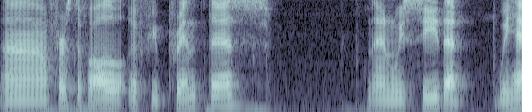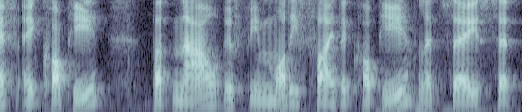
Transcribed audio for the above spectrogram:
Uh, first of all, if we print this, then we see that we have a copy. But now if we modify the copy, let's say set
